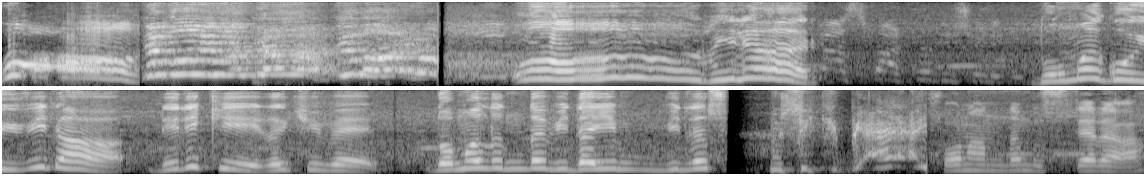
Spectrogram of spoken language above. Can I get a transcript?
Oo! Oo, beyler. Domagoy Vida dedi ki rakibe Domalında Vida'yım Vida son anda Mustera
